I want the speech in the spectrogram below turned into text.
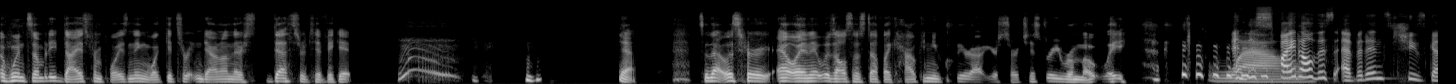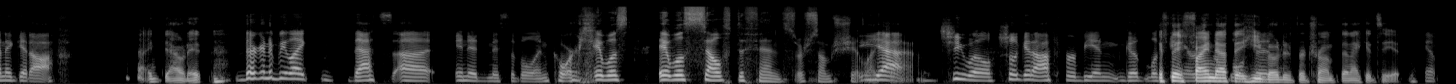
God. when somebody dies from poisoning, what gets written down on their death certificate? So So that was her. Oh, and it was also stuff like how can you clear out your search history remotely? Wow. And despite all this evidence, she's gonna get off. I doubt it. They're gonna be like, "That's uh inadmissible in court." it was it was self defense or some shit like Yeah. that. Yeah, she will. She'll get off for being good looking. If they find some out that he voted for Trump, then I could see it. Yep,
